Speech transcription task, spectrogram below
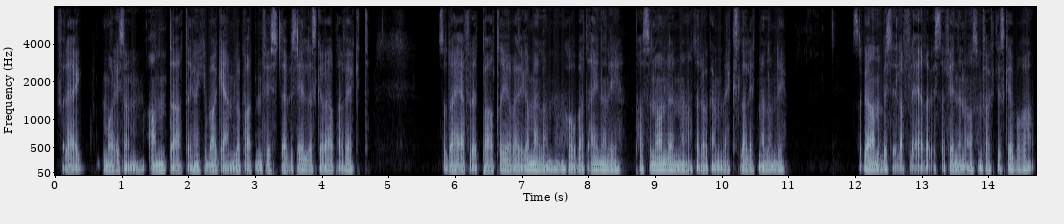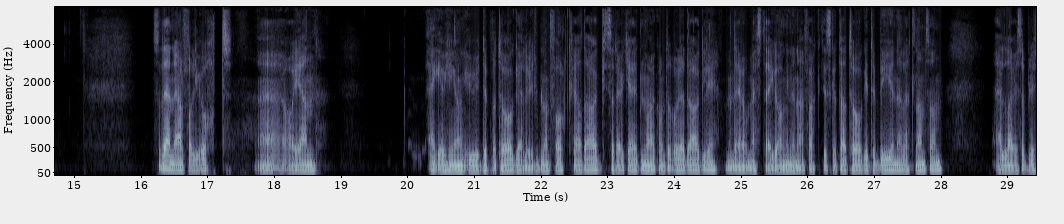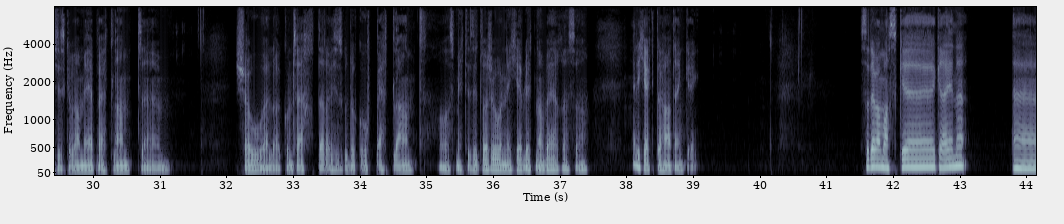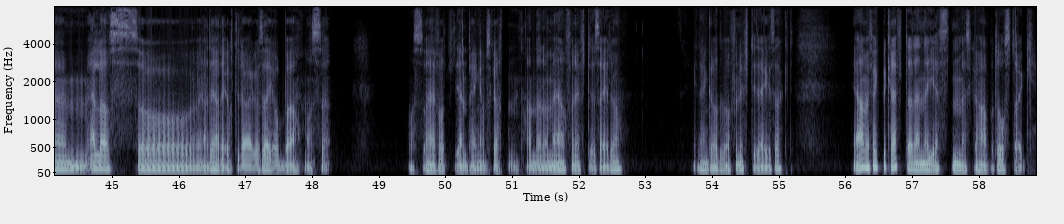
for jeg må liksom anta at jeg kan ikke bare gamble på at den første jeg bestiller, skal være perfekt, så da har jeg iallfall et par-tre å velge mellom, og håper at en av de passer noenlunde, at jeg da kan veksle litt mellom de. Så kan han bestille flere hvis jeg finner noe som faktisk er bra. Så det er iallfall gjort. Eh, og igjen, jeg er jo ikke engang ute på toget eller ute blant folk hver dag, så det er jo ikke noe jeg kommer til å bruke daglig, men det er jo mest de gangene når jeg faktisk skal ta toget til byen eller et eller annet sånt, eller hvis jeg plutselig skal være med på et eller annet eh, show eller konsert, eller hvis det skulle dukke opp et eller annet, og smittesituasjonen ikke er blitt noe bedre, så er det kjekt å ha, tenker jeg. Så det var maskegreiene. Um, ellers så Ja, det hadde jeg gjort i dag, og så har jeg jobba masse. Og så har jeg fått igjen penger om skatten. Hadde det noe mer fornuftig å si da? I den grad det var fornuftig, det jeg har sagt. Ja, vi fikk bekrefta denne gjesten vi skal ha på torsdag.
